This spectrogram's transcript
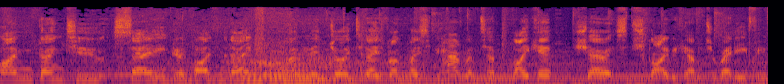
I'm going to say goodbye for the today. Hope you've enjoyed today's vlog post. If you have, remember to like it, share it, subscribe if you haven't already. If you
